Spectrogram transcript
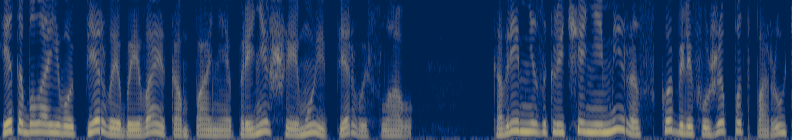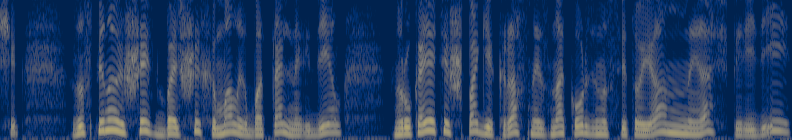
Это была его первая боевая кампания, принесшая ему и первую славу. Ко времени заключения мира Скобелев уже подпоручик, за спиной шесть больших и малых батальных дел, на рукояти шпаги красный знак ордена Святой Анны, а впереди...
